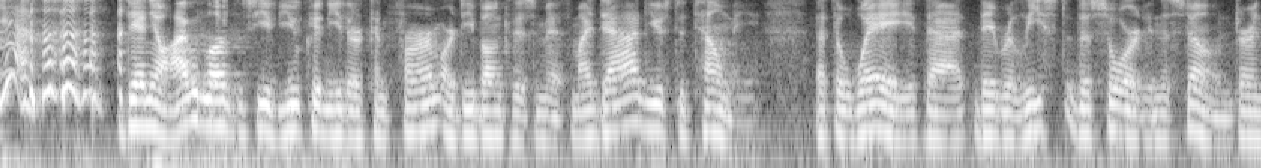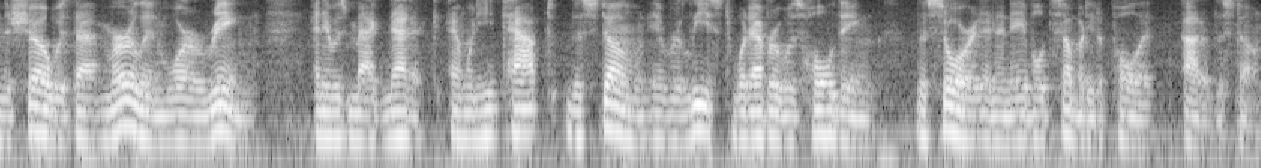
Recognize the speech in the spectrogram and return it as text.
Yeah. Danielle, I would love to see if you could either confirm or debunk this myth. My dad used to tell me that the way that they released the sword in the stone during the show was that Merlin wore a ring and it was magnetic. And when he tapped the stone, it released whatever was holding the sword and enabled somebody to pull it out of the stone.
